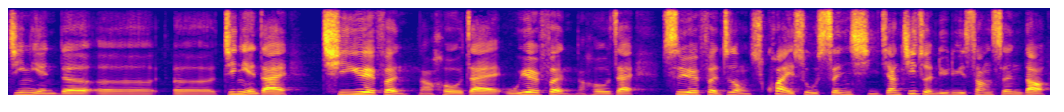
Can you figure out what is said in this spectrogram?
今年的呃呃，今年在七月份，然后在五月份，然后在四月份这种快速升息，将基准利率上升到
